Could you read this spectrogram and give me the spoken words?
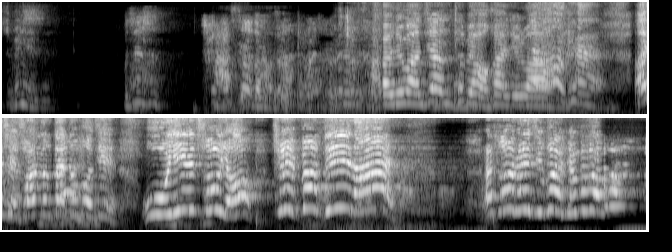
什么颜色？我这是茶色的，好像，这是茶。感觉吧，这样特别好看，就是吧？好看，而且穿着戴着墨镜，五一出游去放第一来，来，所有人一起过来，全部放。就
